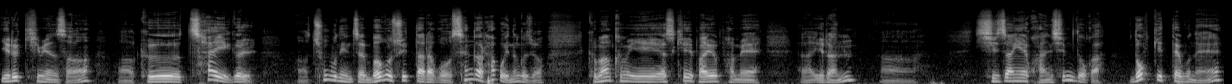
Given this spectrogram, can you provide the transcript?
일으키면서 어, 그 차익을 어, 충분히 이제 먹을 수 있다라고 생각을 하고 있는 거죠. 그만큼 이 SK 바이오팜의 어, 이런 어, 시장의 관심도가 높기 때문에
